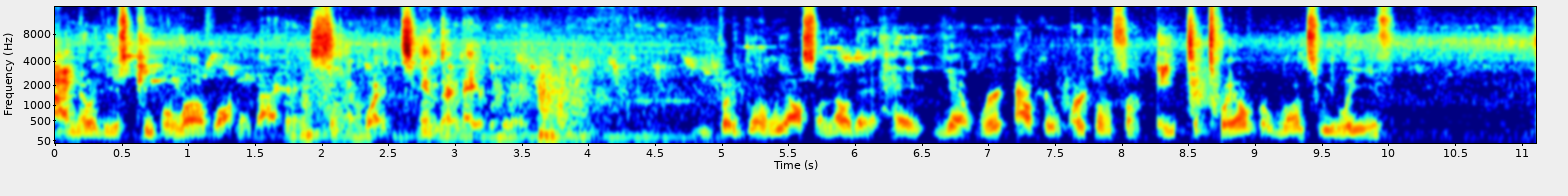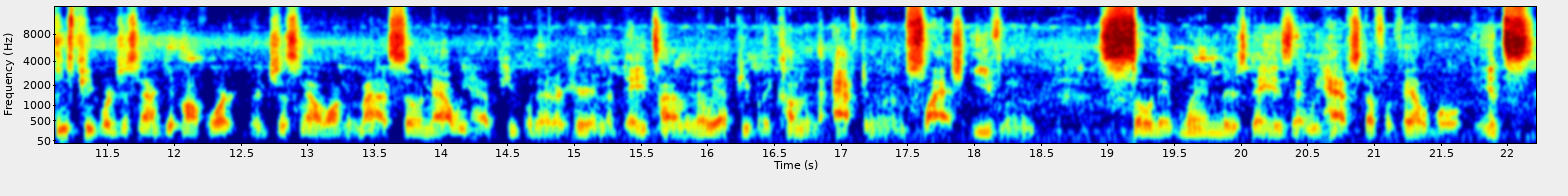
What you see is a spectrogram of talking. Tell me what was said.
I know these people love walking back here and seeing what's in their neighborhood. But again, we also know that, hey, yeah, we're out here working from 8 to 12, but once we leave, these people are just now getting off work. They're just now walking by. So now we have people that are here in the daytime, and then we have people that come in the afternoon slash evening so that when there's days that we have stuff available, it's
